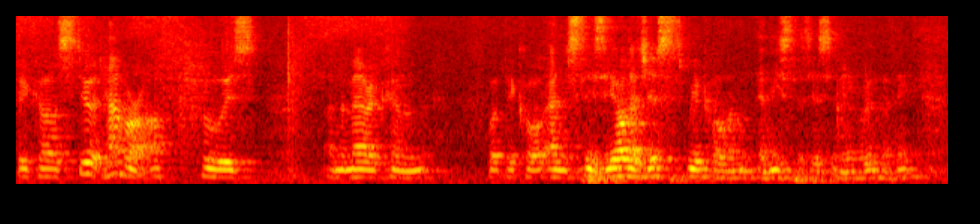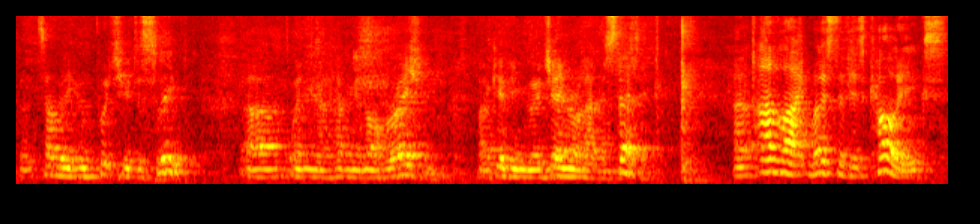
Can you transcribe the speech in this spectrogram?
because Stuart Hameroff, who is an American, what they call anesthesiologists, we call them anesthetists in England, I think, but somebody who puts you to sleep uh, when you're having an operation by giving you a general anesthetic. And unlike most of his colleagues,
